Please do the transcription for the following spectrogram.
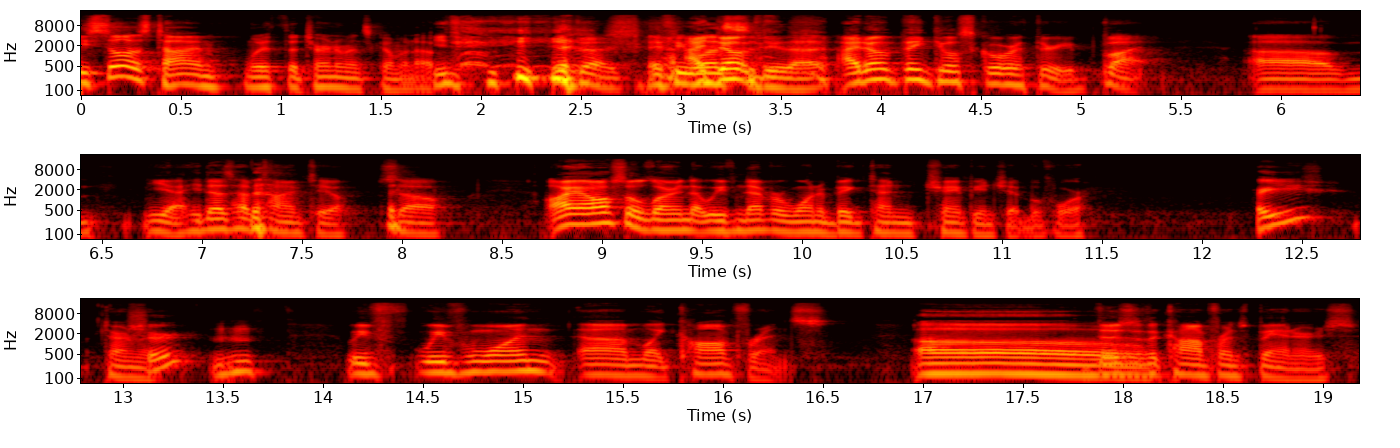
He still has time with the tournaments coming up. he, does. if he I wants don't- to do that. I don't think he'll score a three, but um, yeah, he does have time to. So I also learned that we've never won a Big Ten championship before. Are you Tournament. sure? hmm We've we've won um, like conference. Oh, Those are the conference banners.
